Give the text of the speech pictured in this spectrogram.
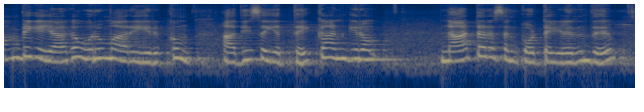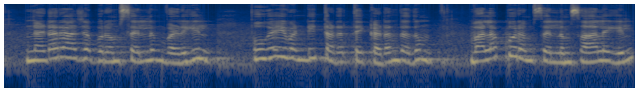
அம்பிகையாக உருமாறியிருக்கும் அதிசயத்தை காண்கிறோம். நாட்டரசன் கோட்டையிலிருந்து நடராஜபுரம் செல்லும் வழியில் புகைவண்டி தடத்தை கடந்ததும் வலப்புறம் செல்லும் சாலையில்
